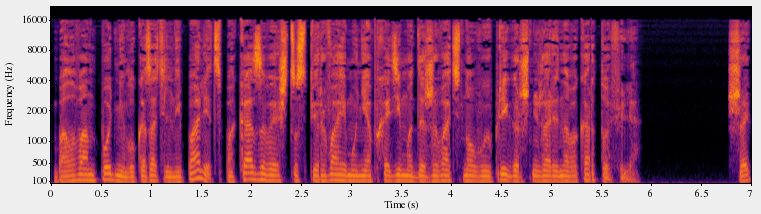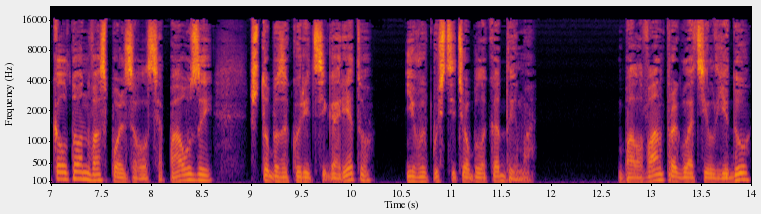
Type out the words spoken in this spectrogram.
Болван поднял указательный палец, показывая, что сперва ему необходимо доживать новую пригоршню жареного картофеля. Шеклтон воспользовался паузой, чтобы закурить сигарету и выпустить облако дыма. Болван проглотил еду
